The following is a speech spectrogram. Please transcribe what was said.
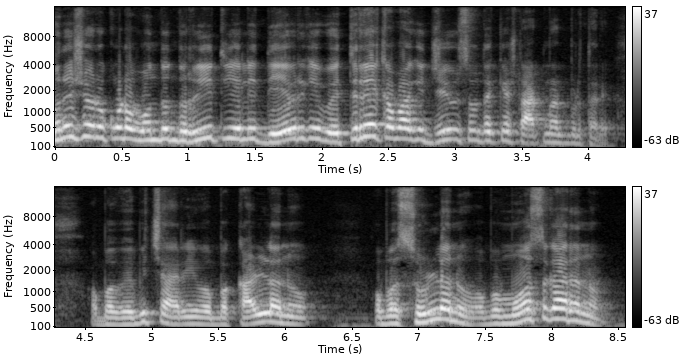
ಮನುಷ್ಯರು ಕೂಡ ಒಂದೊಂದು ರೀತಿಯಲ್ಲಿ ದೇವರಿಗೆ ವ್ಯತಿರೇಕವಾಗಿ ಜೀವಿಸುವುದಕ್ಕೆ ಸ್ಟಾರ್ಟ್ ಮಾಡಿಬಿಡ್ತಾರೆ. ಒಬ್ಬ ವ್ಯಭಿಚಾರಿ, ಒಬ್ಬ ಕಳ್ಳನು, ಒಬ್ಬ ಸುಳ್ಳನು, ಒಬ್ಬ ಮೋಸಗಾರನು.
